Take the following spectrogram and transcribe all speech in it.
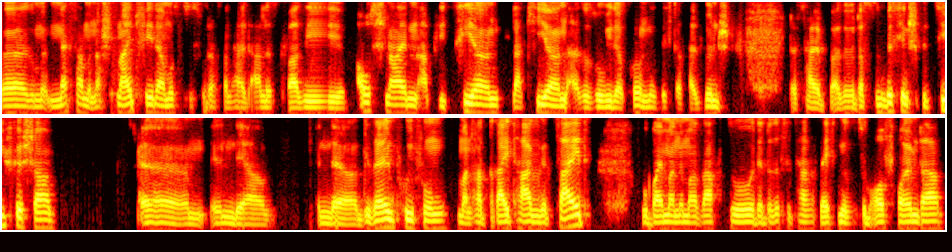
äh, mit einem Messer, mit einer Schneidfeder musstest du das dann halt alles quasi ausschneiden, applizieren, lackieren, also so wie der Kunde sich das halt wünscht. Deshalb, also das ist ein bisschen spezifischer ähm, in, der, in der Gesellenprüfung. Man hat drei Tage Zeit, wobei man immer sagt, so der dritte Tag ist echt nur zum Aufräumen da,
